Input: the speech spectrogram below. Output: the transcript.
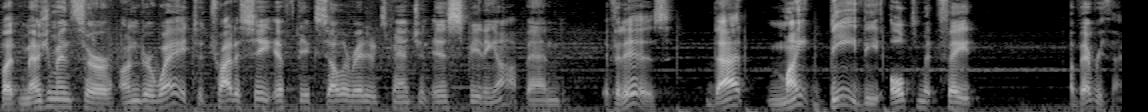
but measurements are underway to try to see if the accelerated expansion is speeding up. And if it is, that might be the ultimate fate of everything.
